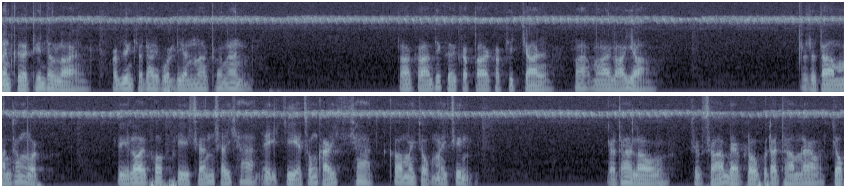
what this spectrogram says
มันเกิดขึ้นเท่าไหร่ก็ยิ่งจะได้บทเรียนมากเท่านั้นอาการที่เกิดกับปายกับจิตใจ มากมายหลายอย่างเราจะตามมันทั้งหมด กี่ร้อยพบกี่เฉินสายชาติไอ้กี่สงไขชาติก็ไม่จบไม่สิ้น แต่ถ้าเราศึกษาแบบโลกุตธรรมแล้วจบ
